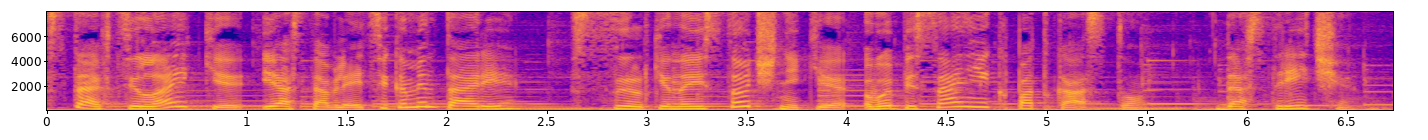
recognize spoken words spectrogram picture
ставьте лайки и оставляйте комментарии. Ссылки на источники в описании к подкасту. До встречи!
